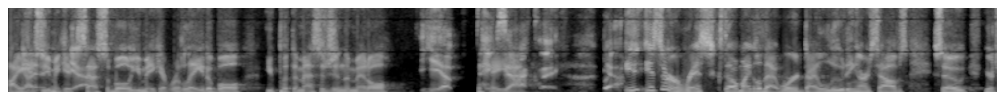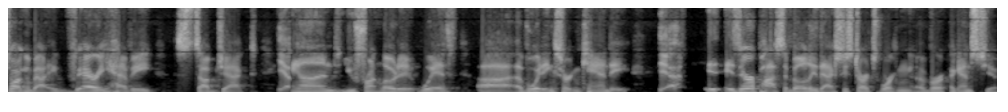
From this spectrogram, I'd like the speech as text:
I got so you make it yeah. accessible, you make it relatable, you put the message in the middle. Yep. Exactly. Yeah. Is, is there a risk though, Michael, that we're diluting ourselves? So you're talking about a very heavy subject, Yep. and you front load it with uh, avoiding certain candy. Yeah. Is, is there a possibility that actually starts working against you?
